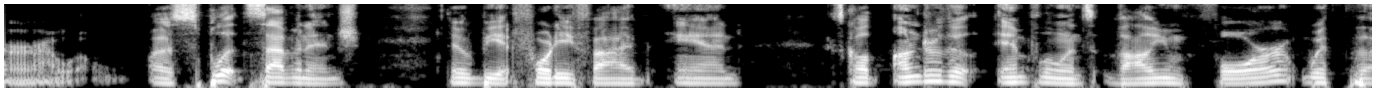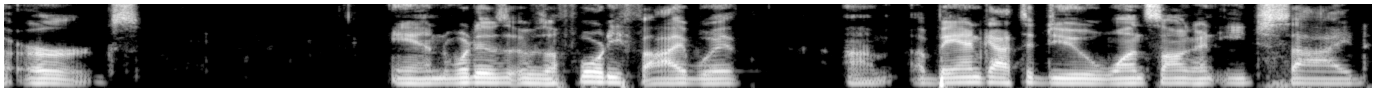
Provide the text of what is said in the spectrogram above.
or a split seven inch. It would be at 45, and it's called Under the Influence Volume Four with the Ergs. And what it was, it was a 45 with um, a band got to do one song on each side,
